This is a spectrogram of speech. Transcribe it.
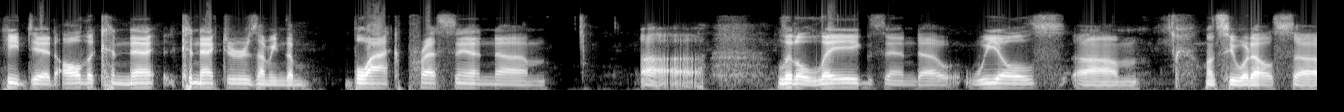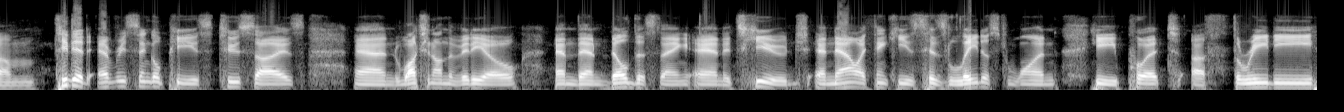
he did all the connect connectors. I mean the black press in um, uh, little legs and uh, wheels. Um, let's see what else. Um, he did every single piece, two size, and watching on the video, and then build this thing, and it's huge. And now I think he's his latest one. He put a 3D,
